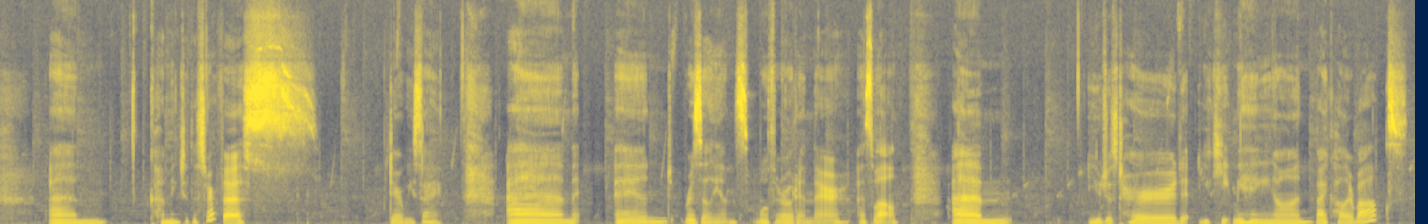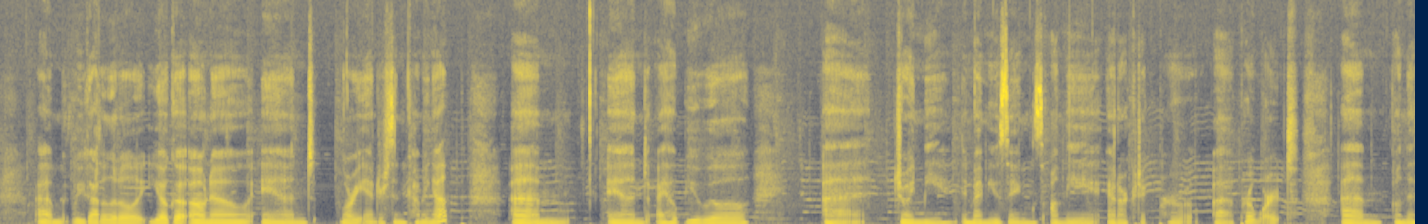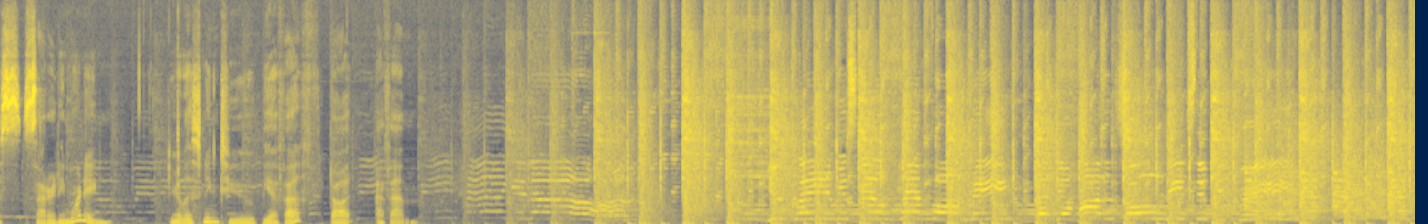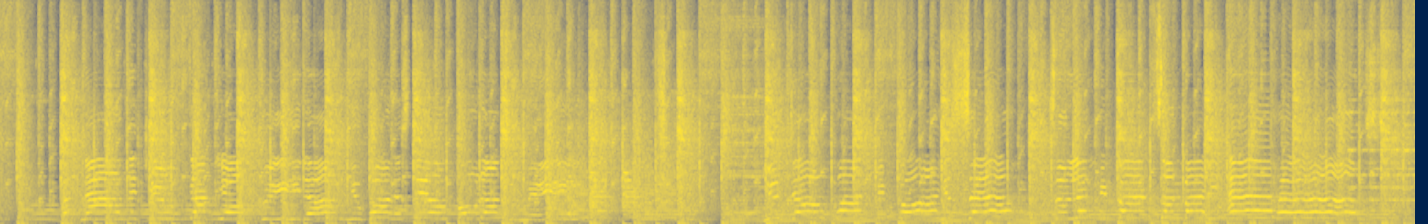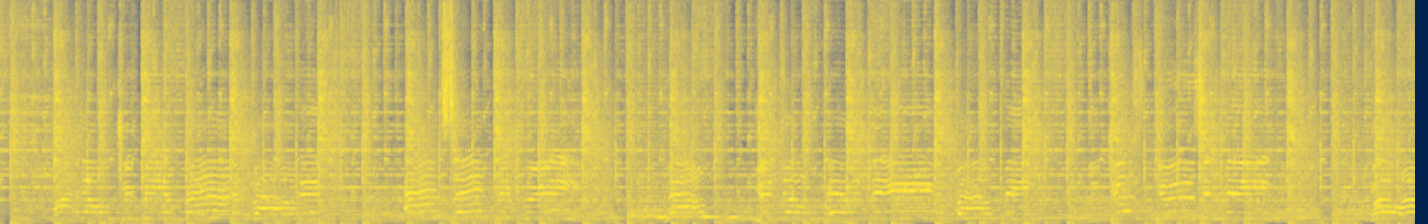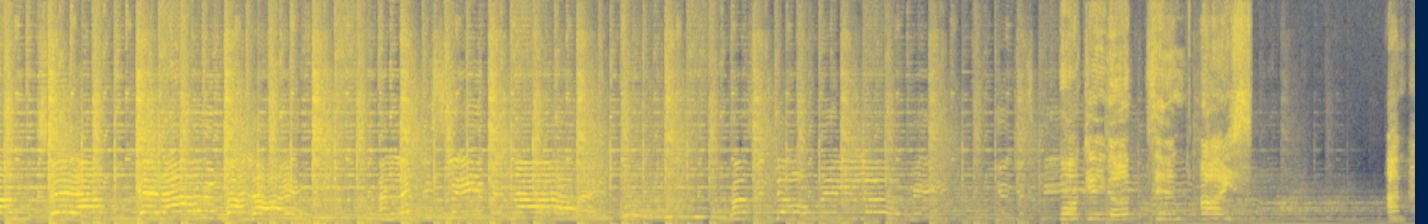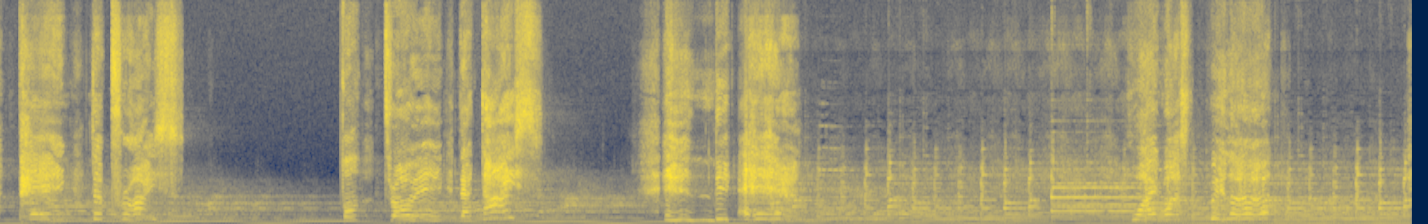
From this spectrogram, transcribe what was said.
um, coming to the surface, dare we say. Um, and resilience, we'll throw it in there as well. Um, you just heard You Keep Me Hanging On by Colourbox. Um, we've got a little Yoko Ono and Laurie Anderson coming up. Um, and I hope you will uh, join me in my musings on the Antarctic pearl, uh, um, on this Saturday morning. You're listening to BFF.fm. I'm paying the price for throwing the dice in the air. Why must we learn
